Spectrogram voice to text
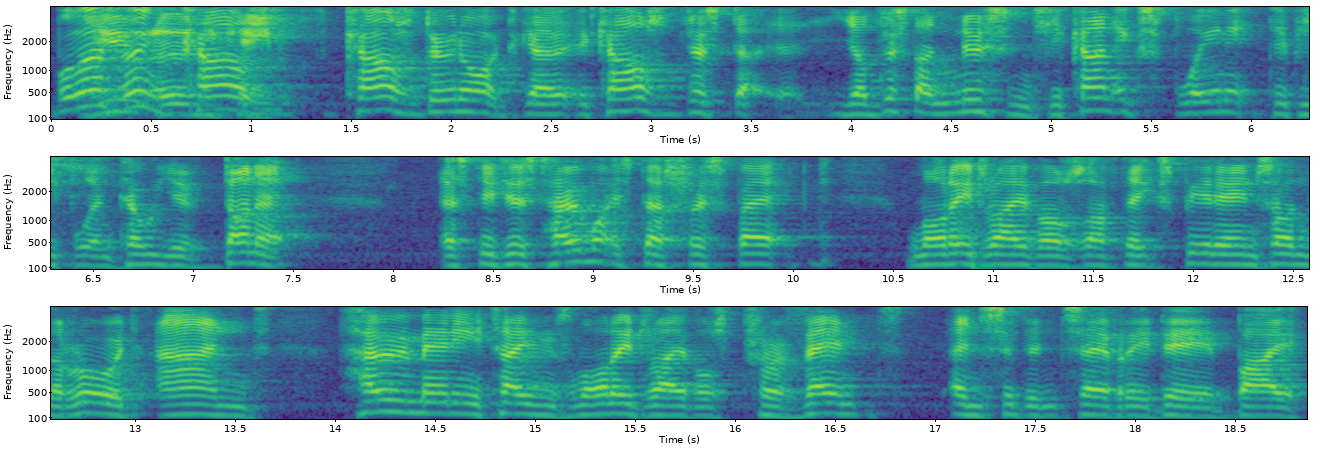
Well, that's the thing. Cars, cars do not go. Cars just uh, you're just a nuisance. You can't explain it to people until you've done it. As to just how much disrespect lorry drivers have to experience on the road, and how many times lorry drivers prevent incidents every day by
